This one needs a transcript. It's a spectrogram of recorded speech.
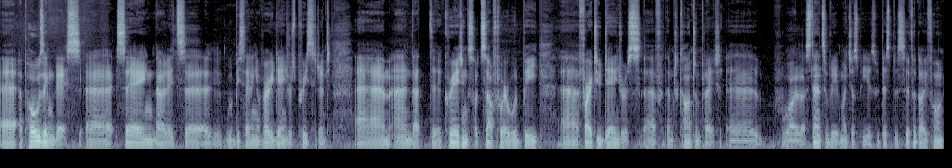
uh, opposing this, uh, saying that it's uh, it would be setting a very dangerous precedent, um, and that creating such software would be uh, far too dangerous uh, for them to contemplate while ostensibly it might just be used with this specific iPhone,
